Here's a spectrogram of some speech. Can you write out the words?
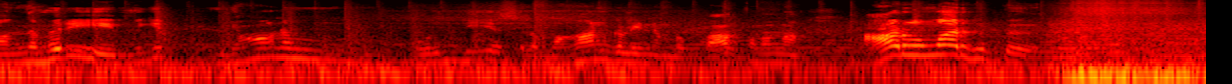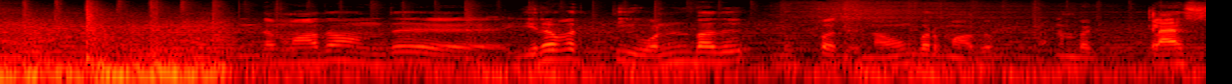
அந்த மாதிரி மிக ஞானம் பொருந்திய சில மகான்களை நம்ம பார்க்கணும்னா ஆர்வமாக இருக்கு இப்போ. இந்த மாதம் வந்து இருபத்தி ஒன்பது முப்பது நவம்பர் மாதம் நம்ம கிளாஸ்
